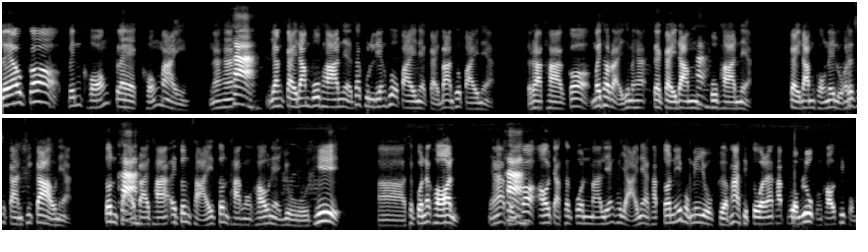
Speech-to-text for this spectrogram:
แล้วก็เป็นของแปลกของใหม่นะฮะค่ะ อย่างไก่ดำภูพานเนี่ย ถ้าคุณเลี้ยงทั่วไปเนี่ยไก่บ้านทั่วไปเนี่ย ราคาก็ไม่เท่าไหร่ใช่ไหมฮะ แต่ไก่ดำค่ะภูพานเนี่ย ไก่ดำของในหลวงรัชกาลที่เก้าเนี่ย ต้นสายค่ะ ปลายทางไอ้ยต้นสายต้นทางของเขาเนี่ยอยู่ที่อ่าสกลนคร นะฮะผมก็เอาจากสกลมาเลี้ยงขยายเนี่ยครับตอนนี้ผมมีอยู่เกือบห้าสิบตัวแล้วนะครับ รวมลูกของเขาที่ผม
